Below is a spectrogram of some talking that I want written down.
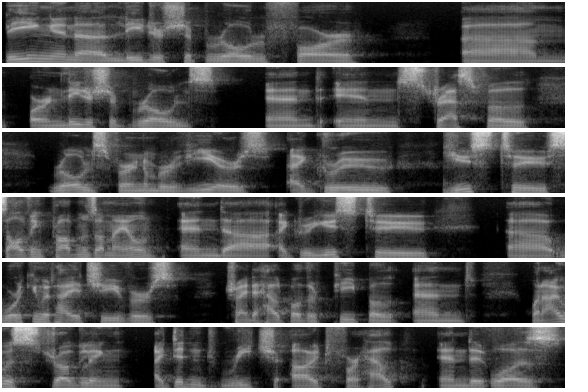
being in a leadership role for um, or in leadership roles and in stressful roles for a number of years, I grew used to solving problems on my own. And uh, I grew used to uh, working with high achievers, trying to help other people. And when I was struggling, I didn't reach out for help. And it was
